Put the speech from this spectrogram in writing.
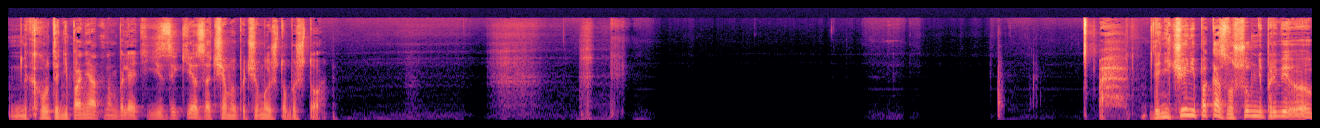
на каком-то непонятном, блядь, языке, зачем и почему и чтобы что. Да ничего не показывал, что вы мне при, э,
